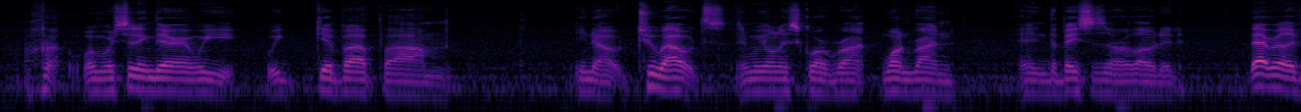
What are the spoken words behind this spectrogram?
when we're sitting there and we we give up, um, you know, two outs and we only score run, one run, and the bases are loaded. That really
